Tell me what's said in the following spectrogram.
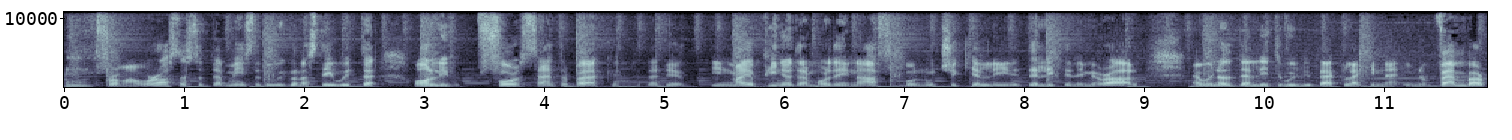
from our roster. So that means that we're gonna stay with uh, only four center back. That in my opinion, they're more than enough. Bonucci, Chiellini, De Ligt, and Demiral. And we know that De will be back like in uh, in November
